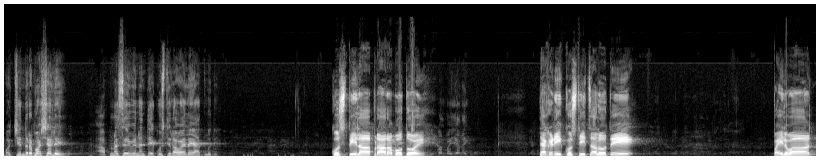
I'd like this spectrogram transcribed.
मच्छिंद्र पाशाले आपणास विनंती आहे कुस्ती लावायला या आतमध्ये. कुस्तीला प्रारंभ होतोय. त्याकडे कुस्ती चालवते पैलवान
